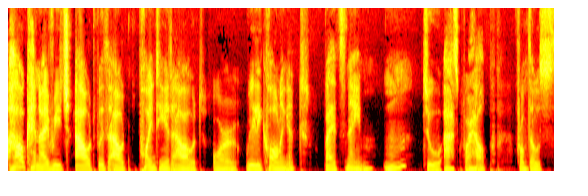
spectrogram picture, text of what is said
how can I reach out without pointing it out or really calling it by its name mm, to ask for help from those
